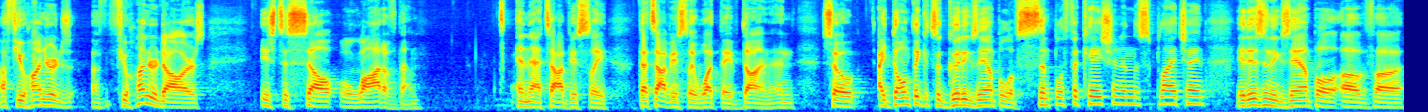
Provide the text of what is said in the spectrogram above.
a few hundreds, a few hundred dollars, is to sell a lot of them. And that's obviously, that's obviously what they've done. And so I don't think it's a good example of simplification in the supply chain. It is an example of, uh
